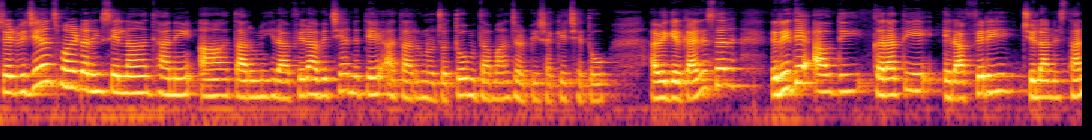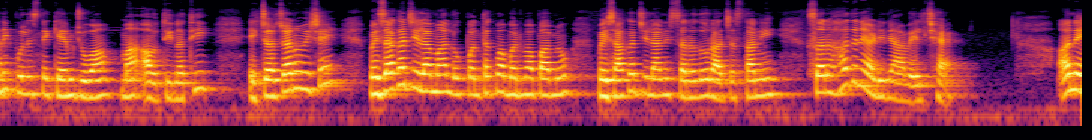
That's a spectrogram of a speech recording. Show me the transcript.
સ્ટેટ વિજિલન્સ મોનિટરિંગ સેલના ધ્યાને આ તારુની હેરાફેર આવે છે અને તે આ તારૂનો જથ્થો મુદ્દામાલ ઝડપી શકે છે તો આવી ગેરકાયદેસર રીતે આવતી કરાતી હેરાફેરી જિલ્લાની સ્થાનિક પોલીસને કેમ જોવામાં આવતી નથી એક ચર્ચાનો વિષય મહીસાગર જિલ્લામાં લોકપંથકમાં બનવા પામ્યો. મહીસાગર જિલ્લાની સરહદો રાજસ્થાનની સરહદને અડીને આવેલ છે. અને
